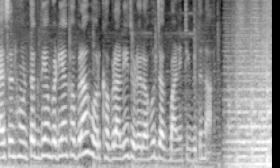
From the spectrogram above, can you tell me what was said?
ਐਸਨ ਹੁਣ ਤੱਕ ਦੀਆਂ ਵੱਡੀਆਂ ਖਬਰਾਂ, ਹੋਰ ਖਬਰਾਂ ਲਈ ਜੁੜੇ ਰਹੋ ਜਗਬਾਣੀ ਟੀਵੀ ਦੇ ਨਾਲ।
